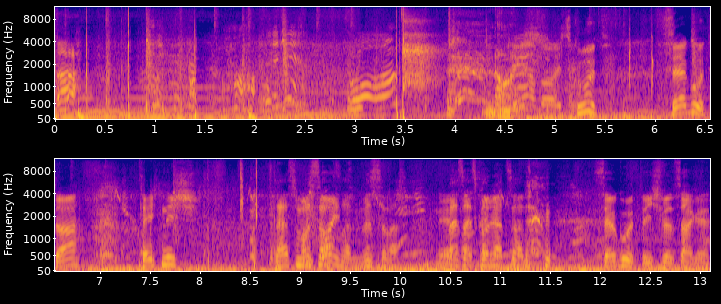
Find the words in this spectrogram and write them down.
Ah! Ja, aber ist gut. Sehr gut, ja? Technisch Da ist ein On bisschen was point. drin, wisst ihr was? Nee. Besser als Koordination. sehr gut. Ich würde sagen,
